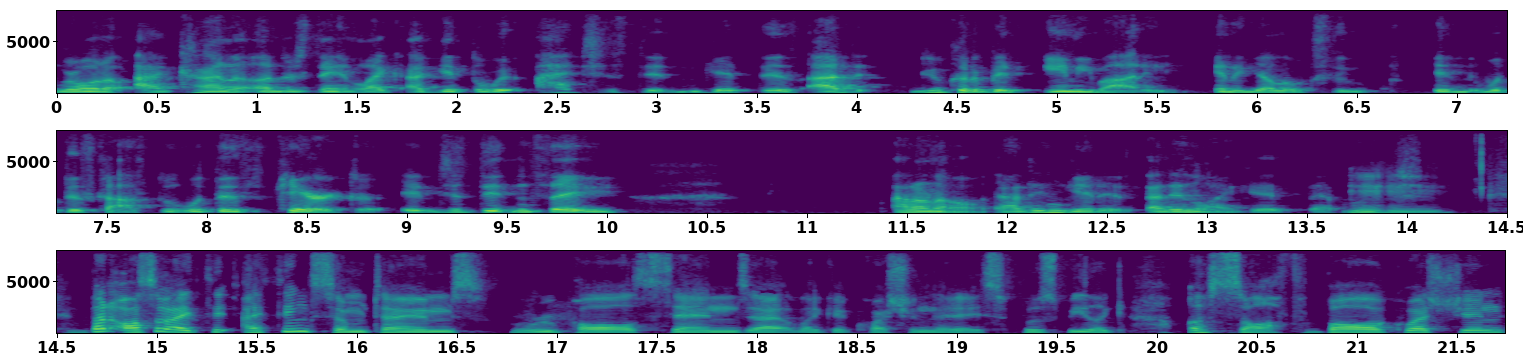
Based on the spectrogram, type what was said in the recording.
growing up. I kind of understand. Like I get the. I just didn't get this. I you could have been anybody in a yellow suit in with this costume with this character. It just didn't say. I don't know. I didn't get it. I didn't like it that much. Mhm. But also, I think I think sometimes RuPaul sends out like a question that is supposed to be like a softball question,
